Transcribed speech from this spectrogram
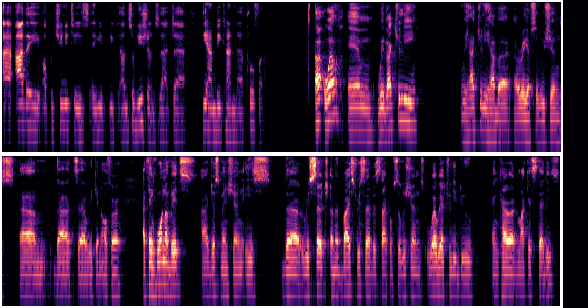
uh, are the opportunities and solutions that uh, DNB can proffer? well, um, we've actually we actually have an array of solutions um, that we can offer. I think one of it I just mentioned is the research and advisory service type of solutions where we actually do and carry out market studies.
